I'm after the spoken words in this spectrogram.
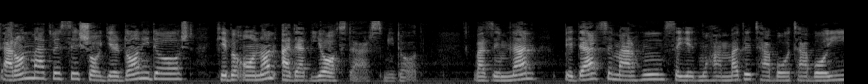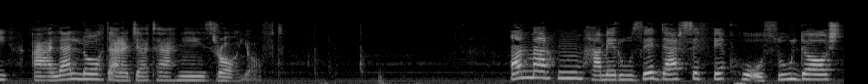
در آن مدرسه شاگردانی داشت که به آنان ادبیات درس می‌داد و ضمناً به درس مرحوم سید محمد تباتبایی اعلی الله درجه تهنیز راه یافت. آن مرحوم همه روزه درس فقه و اصول داشت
